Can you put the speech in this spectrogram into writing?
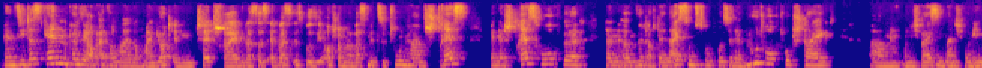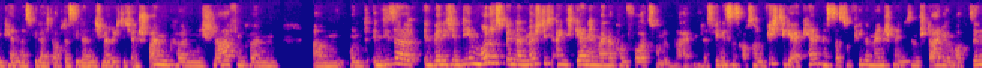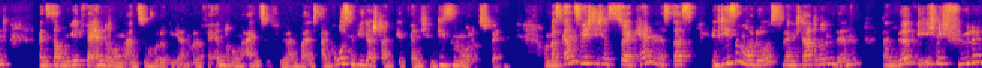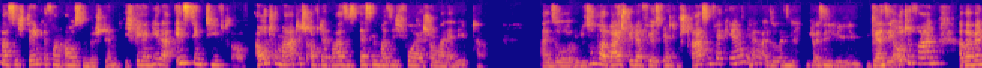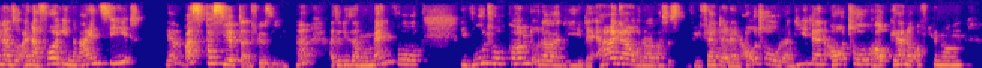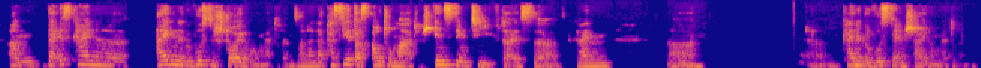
wenn Sie das kennen, können Sie auch einfach mal nochmal ein J in den Chat schreiben, dass das etwas ist, wo Sie auch schon mal was mit zu tun haben. Stress, wenn der Stress hoch wird, dann ähm, wird auch der Leistungsdruck größer, der Bluthochdruck steigt. Ähm, und ich weiß nicht, manche von Ihnen kennen das vielleicht auch, dass Sie dann nicht mehr richtig entspannen können, nicht schlafen können. Ähm, und in dieser, wenn ich in dem Modus bin, dann möchte ich eigentlich gerne in meiner Komfortzone bleiben. Deswegen ist es auch so eine wichtige Erkenntnis, dass so viele Menschen in diesem Stadium oft sind, wenn es darum geht, Veränderungen anzumoderieren oder Veränderungen einzuführen, weil es da einen großen Widerstand gibt, wenn ich in diesem Modus bin. Und was ganz wichtig ist zu erkennen, ist, dass in diesem Modus, wenn ich da drin bin, dann wird, wie ich mich fühle, was ich denke, von außen bestimmt. Ich reagiere da instinktiv drauf, automatisch auf der Basis dessen, was ich vorher schon mal erlebt habe. Also ein super Beispiel dafür ist vielleicht im Straßenverkehr. Ja? Also wenn, ich weiß nicht, wie gern Sie Auto fahren, aber wenn dann so einer vor Ihnen reinzieht, ja, was passiert dann für Sie? Ne? Also dieser Moment, wo die Wut hochkommt oder die, der Ärger oder was ist, wie fährt der denn Auto oder die denn Auto, auch gerne oft genommen, ähm, da ist keine eigene bewusste Steuerung mehr drin, sondern da passiert was automatisch, instinktiv. Da ist äh, kein, äh, keine bewusste Entscheidung mehr drin.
